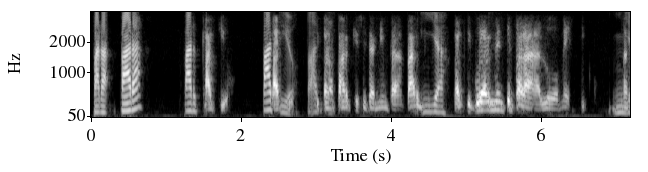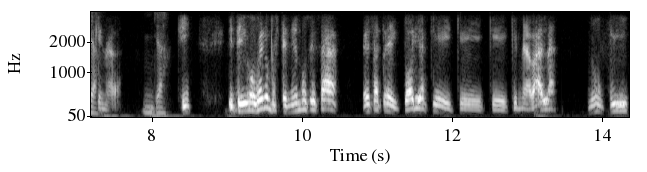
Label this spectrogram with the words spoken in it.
¿Para? ¿Para? Parque. Patio. Patio. patio. para parque, sí, también para parque. Ya. Particularmente para lo doméstico, más que nada. Ya. Sí. Y te digo, bueno, pues tenemos esa esa trayectoria que, que, que, me avala. No fui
